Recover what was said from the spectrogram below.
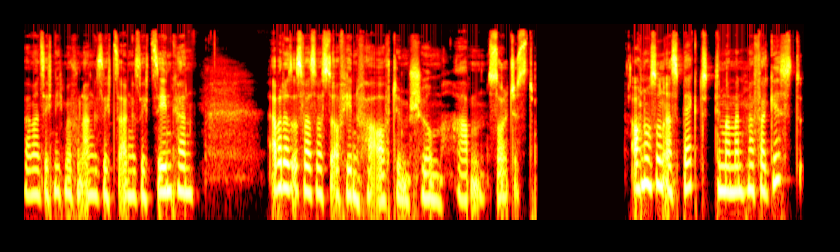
weil man sich nicht mehr von Angesicht zu Angesicht sehen kann. Aber das ist was, was du auf jeden Fall auf dem Schirm haben solltest. Auch noch so ein Aspekt, den man manchmal vergisst.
